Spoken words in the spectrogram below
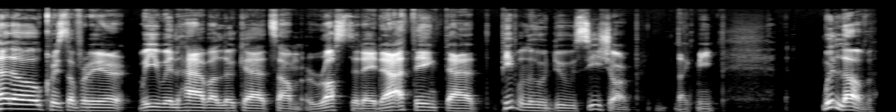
Hello, Christopher here. We will have a look at some Rust today that I think that people who do C Sharp, like me, will love,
